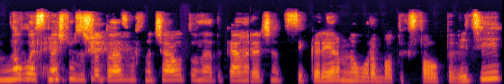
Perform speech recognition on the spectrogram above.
Много е смешно, защото аз в началото на така наречената си кариера много работех с фолк певици.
